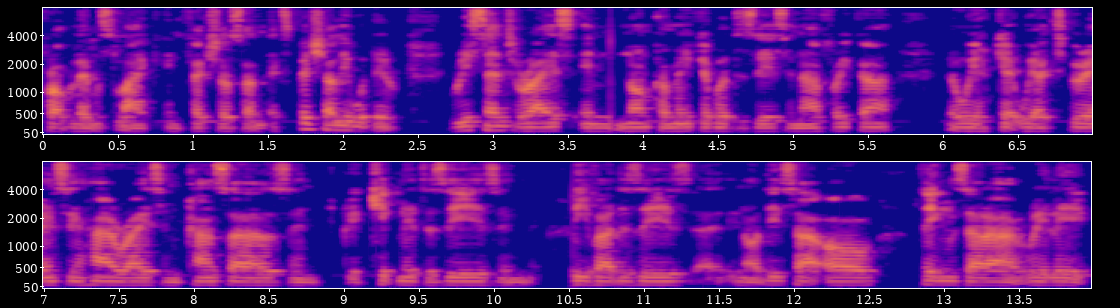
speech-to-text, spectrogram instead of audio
problems like infectious and especially with the recent rise in non-communicable disease in Africa we get, we're experiencing high rise in cancers and kidney disease and liver disease. Uh, you know, these are all things that are really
